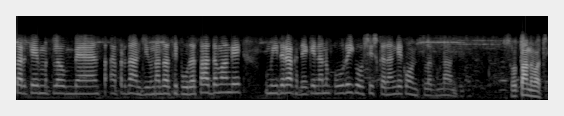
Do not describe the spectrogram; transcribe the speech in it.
ਕਰਕੇ ਮਤਲਬ ਮੈਂ ਸ- ਪ੍ਰਧਾਨ ਜੀ ਉਹਨਾਂ ਦਾ ਅਸੀਂ ਪੂਰਾ ਸਾਥ ਦੇਵਾਂਗੇ। ਉਮੀਦ ਰੱਖਦੇ ਕਿ ਇਹਨਾਂ ਨੂੰ ਪੂਰੀ ਕੋਸ਼ਿਸ਼ ਕਰਾਂਗੇ ਕੌਂਸਲਰ ਬਣਾਉਣ ਦੀ। ਸੋ ਧੰਨਵਾਦ ਜੀ।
